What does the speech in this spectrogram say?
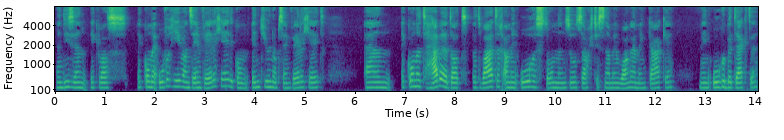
In die zin, ik, was, ik kon mij overgeven aan zijn veiligheid, ik kon intunen op zijn veiligheid. En ik kon het hebben dat het water aan mijn oren stond en zo zachtjes naar mijn wangen en mijn kaken, mijn ogen bedekte,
